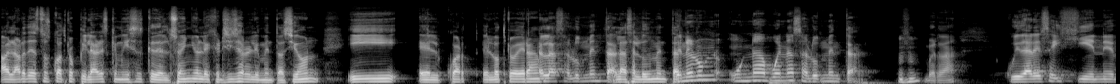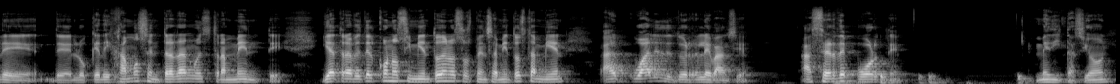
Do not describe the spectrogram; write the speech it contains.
hablar de estos cuatro pilares que me dices que del sueño, el ejercicio, la alimentación y el cuarto, el otro era... La salud mental. La salud mental. Tener una buena salud mental, ¿verdad? Cuidar esa higiene de, de, lo que dejamos entrar a nuestra mente y a través del conocimiento de nuestros pensamientos también a cuáles les doy relevancia hacer deporte, meditación,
